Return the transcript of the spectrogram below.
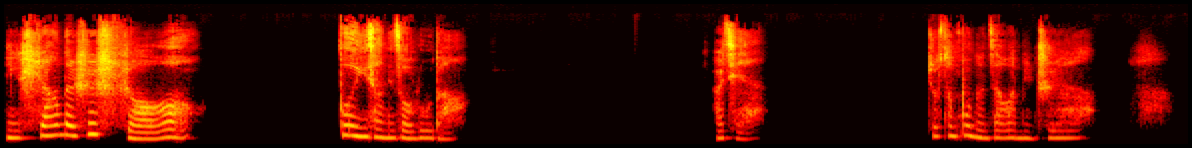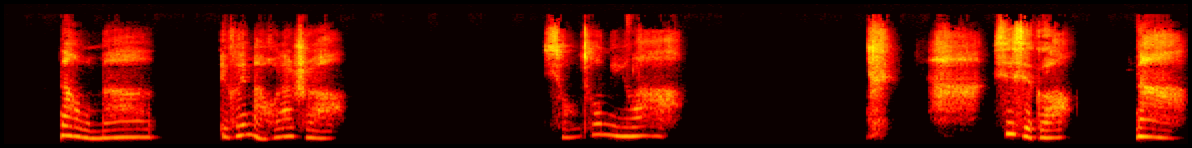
你伤的是手，不影响你走路的。而且，就算不能在外面吃，那我们也可以买回来吃啊！求求你啦！谢谢哥，那。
